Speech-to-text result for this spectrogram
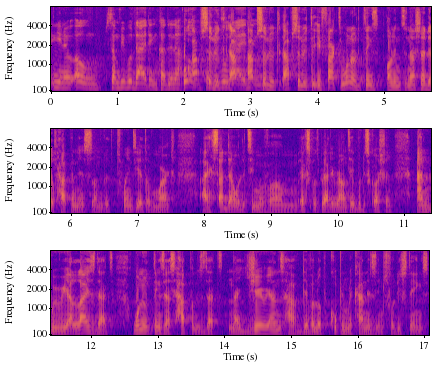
you know, oh, some people died in Kaduna. Oh, oh absolutely, absolutely, absolutely. In fact, one of the things on International Day of Happiness on the 20th of March, I sat down with a team of um, experts. We had a roundtable discussion, and we realized that one of the things that's happened is that Nigerians have developed coping mechanisms for these things.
